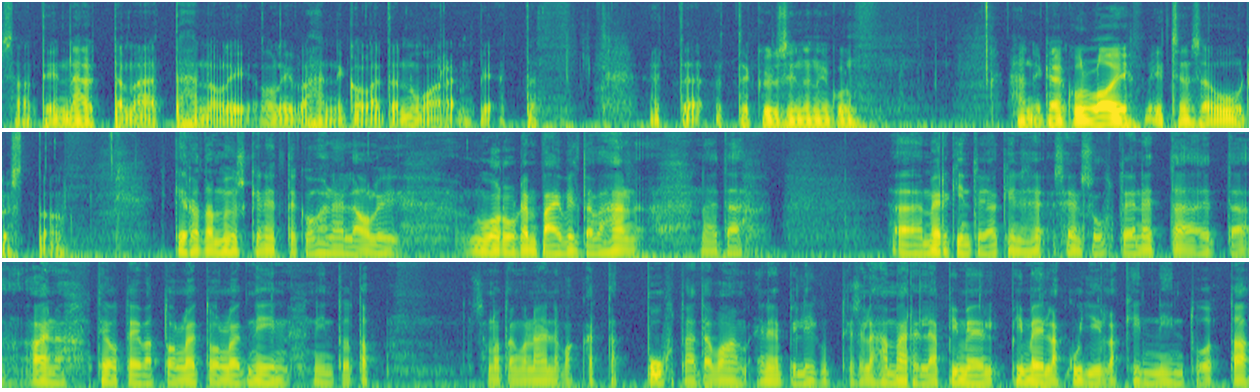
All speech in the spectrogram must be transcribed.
saatiin näyttämään, että hän oli, oli vähän Nikolaita nuorempi. Että, että, että kyllä siinä niin kuin, hän ikään kuin loi itsensä uudestaan. Kerrotaan myöskin, että kun hänellä oli nuoruuden päiviltä vähän näitä merkintöjäkin sen suhteen, että, että aina teot eivät olleet, olleet niin, niin tota, sanotaanko näin vaikka, että puhtaita, vaan enempi liikuttiin siellä hämärillä ja pimeillä, pimeillä kujillakin, niin tuota,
